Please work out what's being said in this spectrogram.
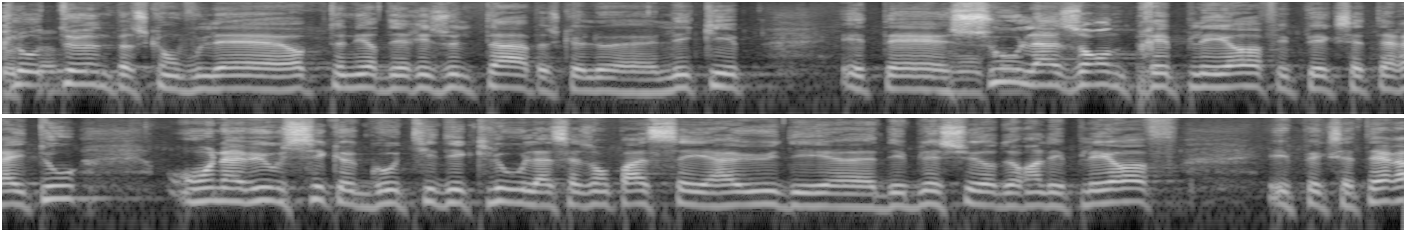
Cloton parce qu'on voulait obtenir des résultats, parce que l'équipe était sous la zone pré-playoff et puis etc. et tout. On a vu aussi que Gauthier Desclous, la saison passée, a eu des, euh, des blessures durant les playoffs et puis etc.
